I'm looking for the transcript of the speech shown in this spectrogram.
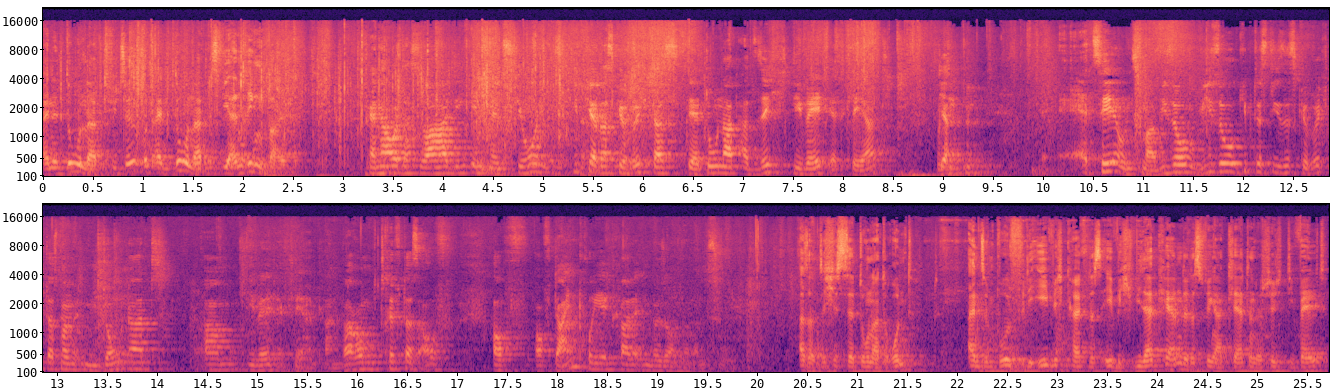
Eine Donuttüte und ein Donut ist wie ein Ringwall. Genau, das war die Intention. Es gibt ja das Gerücht, dass der Donut an sich die Welt erklärt. ja. erzähl uns mal, wieso, wieso gibt es dieses Gerücht, dass man mit einem Donut ähm, die Welt erklären kann? Warum trifft das auf auf, auf dein Projekt gerade im Besonderen zu? Also an sich ist der Donut rund ein Symbol für die Ewigkeit, das ewig Wiederkehrende, deswegen erklärt er natürlich die Welt.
